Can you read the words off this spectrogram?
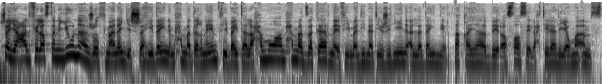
شيع الفلسطينيون جثماني الشهيدين محمد غنيم في بيت لحم ومحمد زكارني في مدينة جنين اللذين ارتقيا برصاص الاحتلال يوم أمس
